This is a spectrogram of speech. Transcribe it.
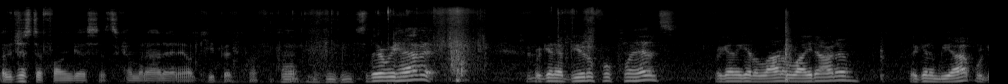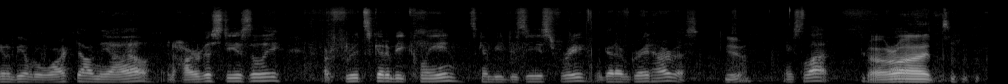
Of just a fungus that's coming on it. I'll keep it off the plant. so there we have it. We're gonna have beautiful plants. We're gonna get a lot of light on them. They're gonna be up. We're gonna be able to walk down the aisle and harvest easily. Our fruit's going to be clean. It's going to be disease free. We're going to have a great harvest. Yeah. Thanks a lot. All right.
